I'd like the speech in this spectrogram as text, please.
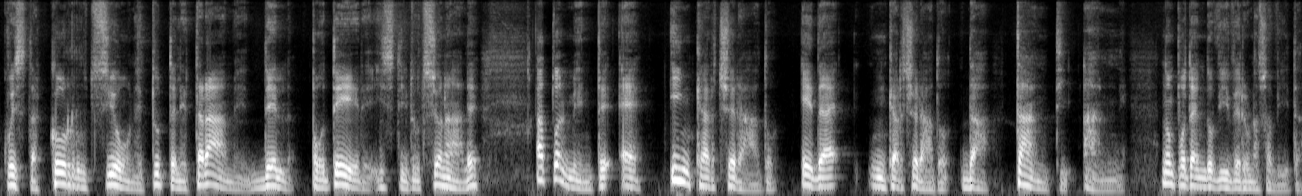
questa corruzione, tutte le trame del potere istituzionale, attualmente è incarcerato ed è incarcerato da tanti anni non potendo vivere una sua vita.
